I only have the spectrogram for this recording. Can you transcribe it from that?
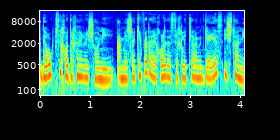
דירוג פסיכוטכני ראשוני, המשקף את היכולת השכלית של המתגייס, ישתנה.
